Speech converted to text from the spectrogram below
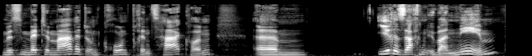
müssen Mette Marit und Kronprinz Hakon ähm, ihre Sachen übernehmen.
